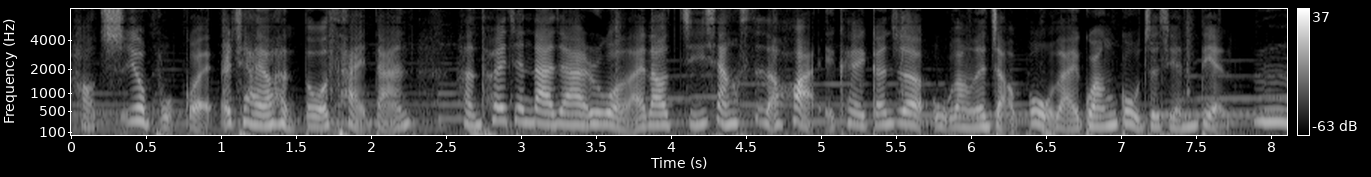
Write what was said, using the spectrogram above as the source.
好吃又不贵，而且还有很多菜单，很推荐大家如果来到吉祥寺的话，也可以跟着五郎的脚步来光顾这间店。嗯，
